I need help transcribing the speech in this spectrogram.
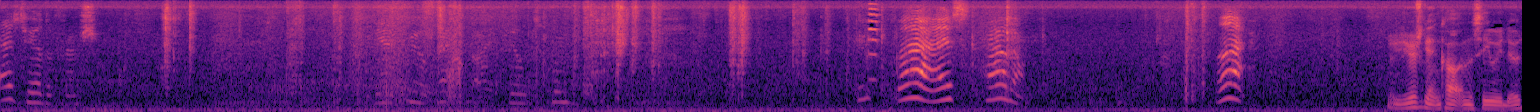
I just feel the fish. I can't feel that, but I feel the swim. Guys, have them. Look. You're just getting caught in the seaweed, dude.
